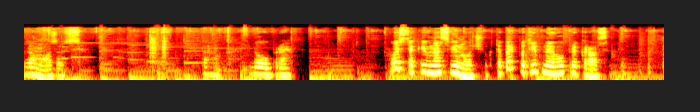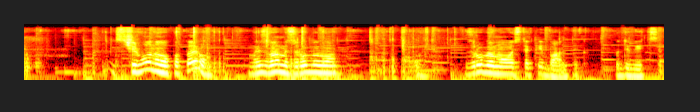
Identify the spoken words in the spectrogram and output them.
замазався. Так, добре. Ось такий в нас віночок. Тепер потрібно його прикрасити. З червоного паперу ми з вами зробимо, зробимо ось такий бантик. Подивіться.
